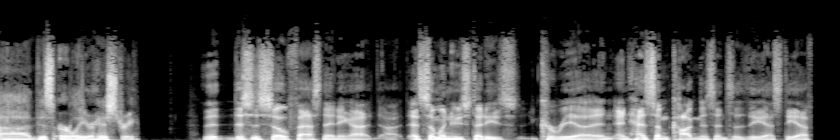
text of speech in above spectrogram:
uh, this earlier history. This is so fascinating. I, I, as someone who studies Korea and, and has some cognizance of the SDF,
